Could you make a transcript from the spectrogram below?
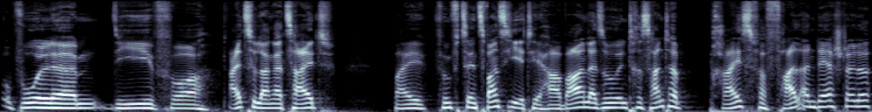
obwohl ähm, die vor allzu langer Zeit bei 1520 ETH waren. Also interessanter Preisverfall an der Stelle.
